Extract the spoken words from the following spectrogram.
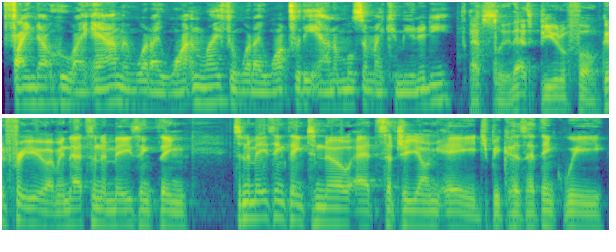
find out who I am and what I want in life and what I want for the animals in my community. Absolutely. That's beautiful. Good for you. I mean, that's an amazing thing. It's an amazing thing to know at such a young age because I think we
